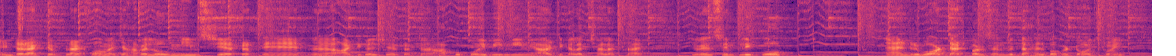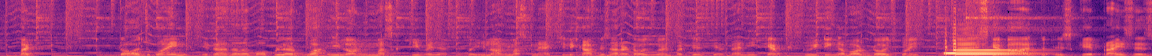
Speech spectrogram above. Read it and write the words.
इंटरक्टिव प्लेटफॉर्म है, जहाँ पे लोग मीम्स शेयर करते हैं आर्टिकल शेयर करते हैं, और आपको कोई भी मीम या आर्टिकल अच्छा लगता है you can simply go and reward that person with the help of a doge coin but doge coin इतना ज़्यादा पॉपुलर हुआ इलॉन मस्क की वजह से। तो इलॉन मस्क ने एक्चुअली काफ़ी सारा डॉज कॉइन परचेज किया था and he kept tweeting about doge coin इसके बाद इसके प्राइसेस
